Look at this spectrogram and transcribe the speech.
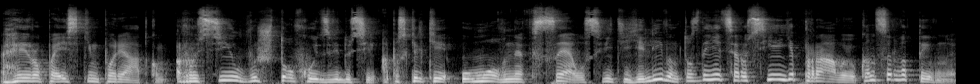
гейропейським порядком. Росію виштовхують звідусіль. А оскільки умов не все у світі є лівим, то здається, Росія є правою, консервативною,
